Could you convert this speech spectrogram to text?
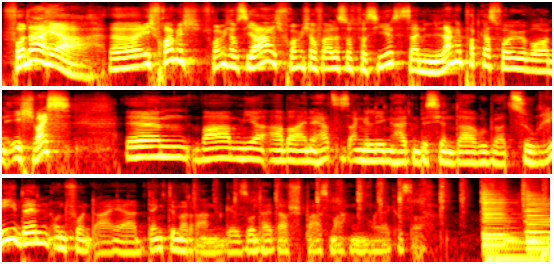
Von daher, äh, ich freue mich, freue mich aufs Jahr, ich freue mich auf alles, was passiert. Es ist eine lange Podcast-Folge geworden, ich weiß. Ähm, war mir aber eine Herzensangelegenheit, ein bisschen darüber zu reden. Und von daher, denkt immer dran, Gesundheit darf Spaß machen. Euer Christoph.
